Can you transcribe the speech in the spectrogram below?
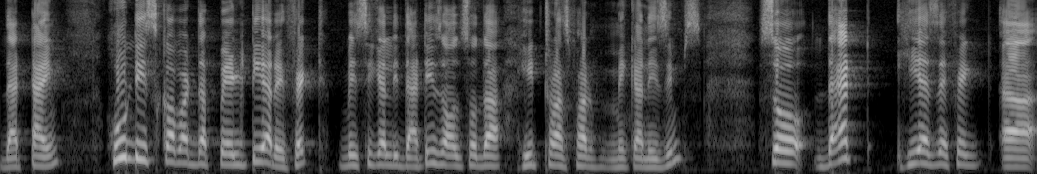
that time who discovered the Peltier effect basically that is also the heat transfer mechanisms. So, that he has effect uh,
